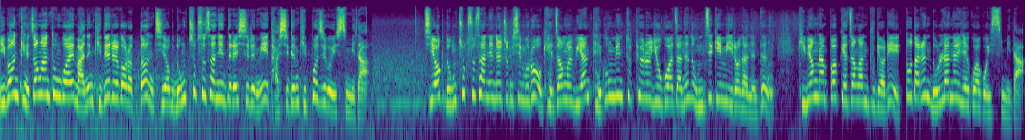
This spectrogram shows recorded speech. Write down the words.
이번 개정안 통과에 많은 기대를 걸었던 지역 농축수산인들의 시름이 다시금 깊어지고 있습니다. 지역 농축수산인을 중심으로 개정을 위한 대국민 투표를 요구하자는 움직임이 일어나는 등 김영란법 개정안 부결이 또 다른 논란을 예고하고 있습니다.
